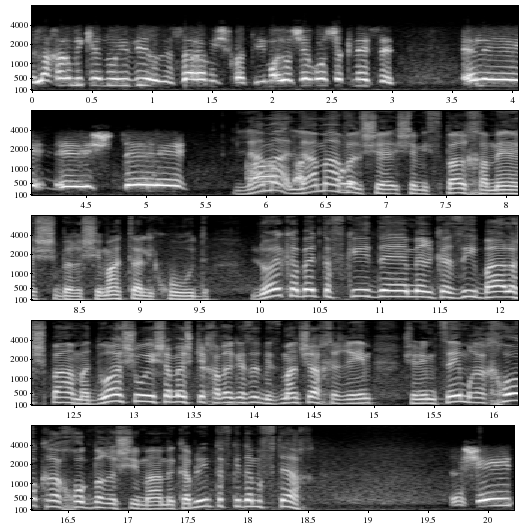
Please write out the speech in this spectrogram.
ולאחר מכן הוא הבהיר, זה שר המשפטים או יושב ראש הכנסת. אלה אה, שתי... למה, למה אבל ש, שמספר 5 ברשימת הליכוד לא יקבל תפקיד uh, מרכזי בעל השפעה? מדוע שהוא ישמש כחבר כנסת בזמן שאחרים שנמצאים רחוק רחוק ברשימה מקבלים תפקידי מפתח? ראשית,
